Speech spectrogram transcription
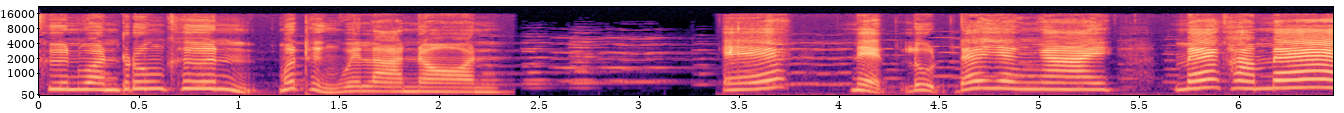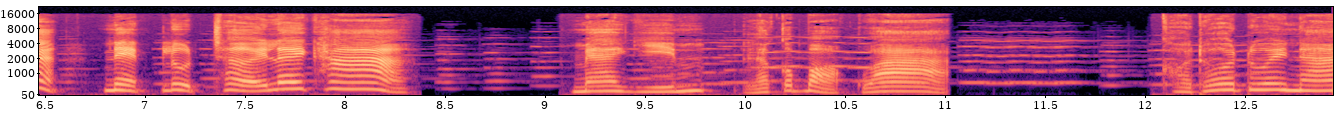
คืนวันรุ่งขึ้นเมื่อถึงเวลานอน เอ๊ะ เน็ตหลุดได้ยังไง แม่คะแม่ เน็ตหลุดเฉยเลยค่ะ แม่ยิ้มแล้วก็บอกว่า ขอโทษด้วยนะ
